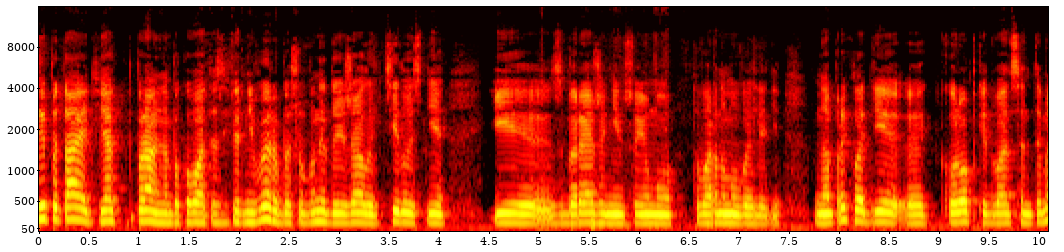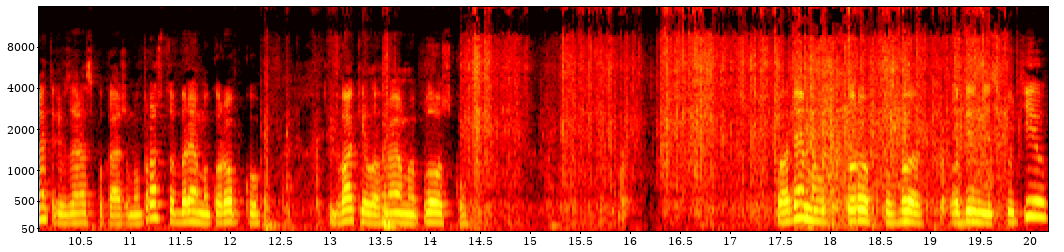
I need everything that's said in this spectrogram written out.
Всі питають, як правильно пакувати зефірні вироби, щоб вони доїжджали в цілісні і збережені в своєму товарному вигляді. На прикладі е, коробки 20 см зараз покажемо. Просто беремо коробку 2 кг плоску. Кладемо коробку в один із кутів,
